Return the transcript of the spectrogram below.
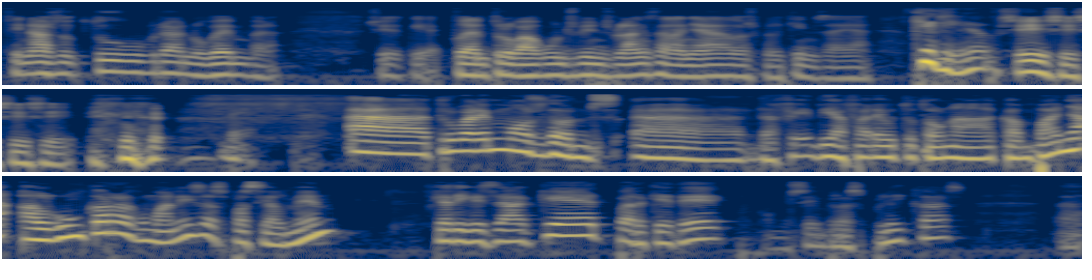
finals d'octubre, novembre. O sigui que podem trobar alguns vins blancs de l'any 2015 ja. Què dius? Sí, sí, sí. sí. Bé, uh, trobarem molts, doncs, uh, de fet ja fareu tota una campanya. Algun que recomanis especialment? Que digués aquest perquè té, com sempre expliques, eh,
